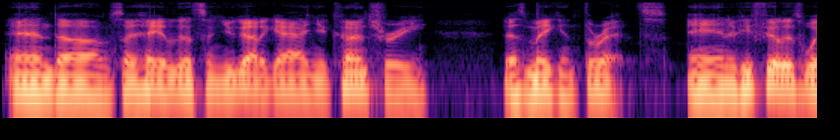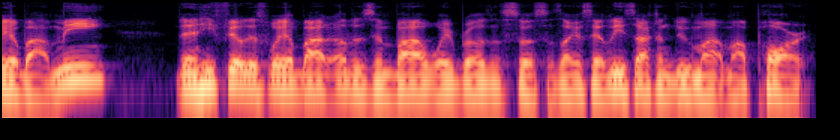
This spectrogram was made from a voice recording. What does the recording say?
and um, say, hey, listen, you got a guy in your country that's making threats, and if he feel this way about me, then he feel this way about others other Zimbabwe brothers and sisters. Like I said, at least I can do my, my part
